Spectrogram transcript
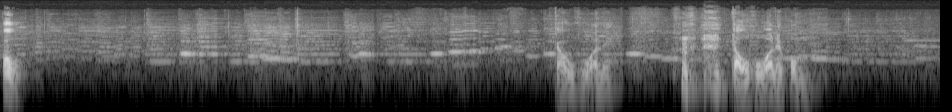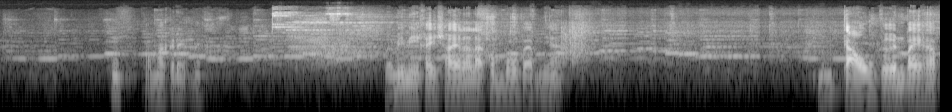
โอ้เก่าหัวเลย เก่าหัวเลยผม ออกมาก็ได้ไหมมันไม่มีใครใช้แล้วแหละคอมโบแบบเนี้ย มันเก่าเกินไปครับ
